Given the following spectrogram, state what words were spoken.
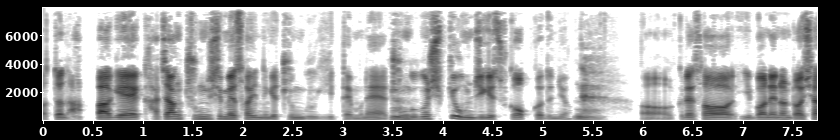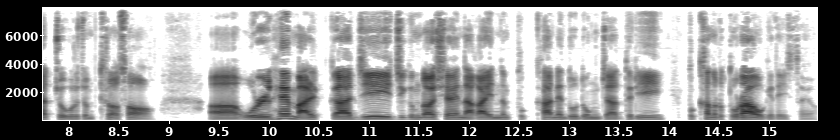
어떤 압박의 가장 중심에 서 있는 게 중국이기 때문에 음. 중국은 음. 쉽게 움직일 수가 없거든요. 네. 어, 그래서 이번에는 러시아 쪽으로 좀 틀어서 어, 올해 말까지 지금 러시아에 나가 있는 북한의 노동자들이 북한으로 돌아오게 돼 있어요.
